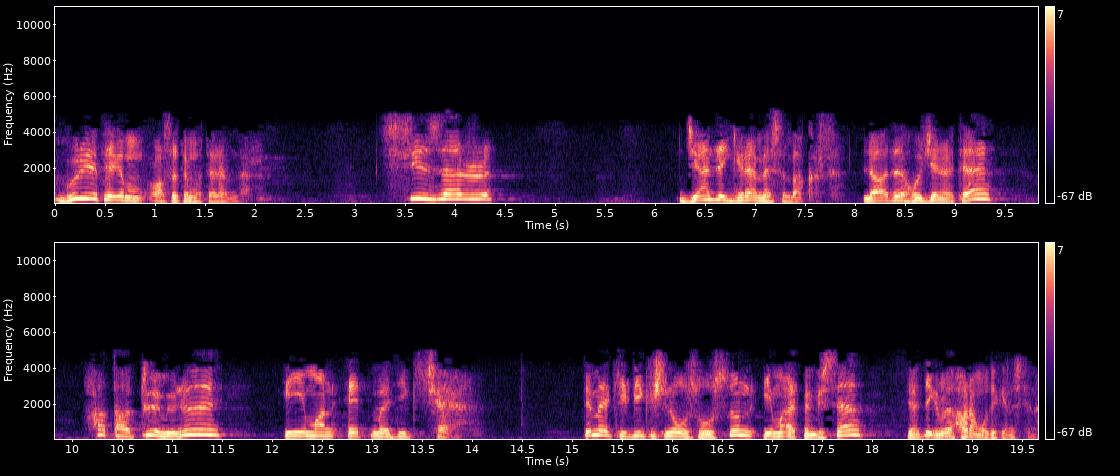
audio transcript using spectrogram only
Buyuruyor Peygamber Hazreti Muhteremler. Sizler cennete giremezsin bakır. Lade hu cennete hatta tümünü iman etmedikçe. Demek ki bir kişi ne olursa olsun iman etmemişse cennete girmesi haram oldu kendisine.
